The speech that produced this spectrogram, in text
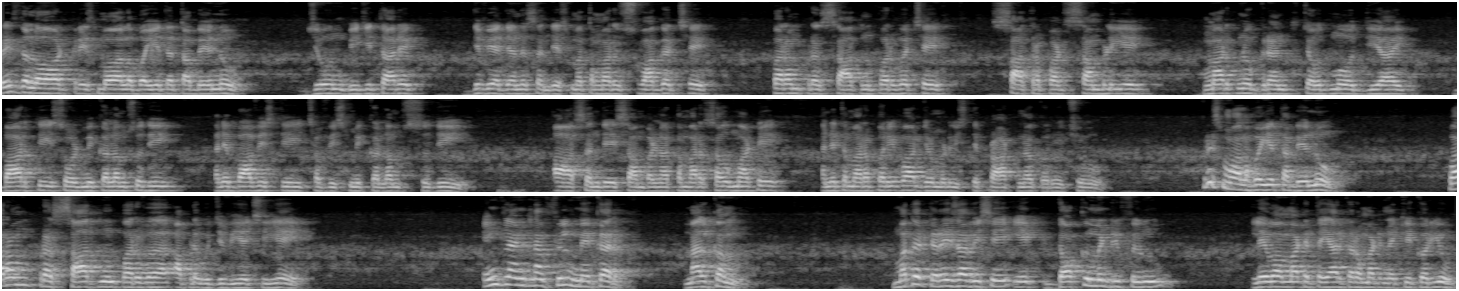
Praise the lord ક્રિસ્મોલ ભાઈએ તથા બહેનો જૂન બીજી તારીખ, દિવ્ય જન સંદેશમાં તમારું સ્વાગત છે. પરમ પ્રસાદનું પર્વ છે. સાત્રપાઠ સાંભળીએ. માર્કનો ગ્રંથ ચૌદમો અધ્યાય, બારથી સોળમી કલમ સુધી અને બાવીસથી છવ્વીસમી કલમ સુધી. આ સંદેશ સાંભળનાર તમારા સૌ માટે અને તમારા પરિવારજનો વિશે પ્રાર્થના કરું છું. ક્રિસ્મોલ ભાઈએ તથા બહેનો પરમ પ્રસાદનું પર્વ આપણે ઉજવીએ છીએ. ઇંગ્લેન્ડના film maker Malcolm, Mother Teresa વિશે એક ડોક્યુમેન્ટરી ફિલ્મ લેવા માટે તૈયાર કરવા માટે નક્કી કર્યું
